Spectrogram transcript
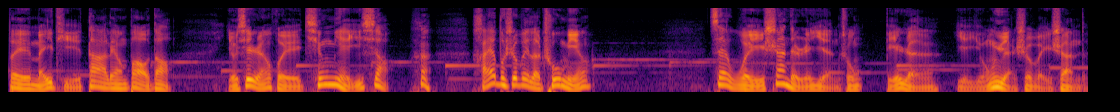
被媒体大量报道，有些人会轻蔑一笑，哼，还不是为了出名。在伪善的人眼中，别人也永远是伪善的。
